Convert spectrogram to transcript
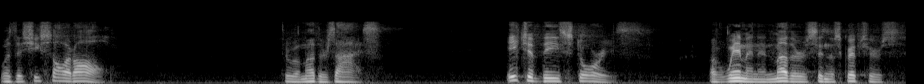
was that she saw it all through a mother's eyes. Each of these stories of women and mothers in the scriptures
